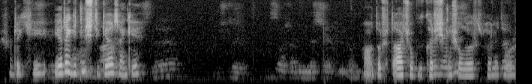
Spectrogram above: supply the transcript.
şuradaki yere gitmiştik ya sanki. Aa, dur daha çok yukarı çıkmış oluyoruz böyle doğru.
